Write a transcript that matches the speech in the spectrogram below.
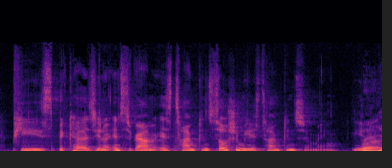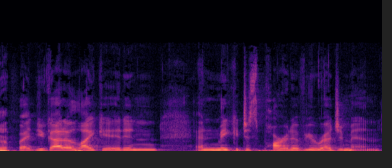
piece because you know Instagram is time. Con- social media is time consuming. You Right. know? Yeah. But you got to like it and and make it just part of your regimen.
